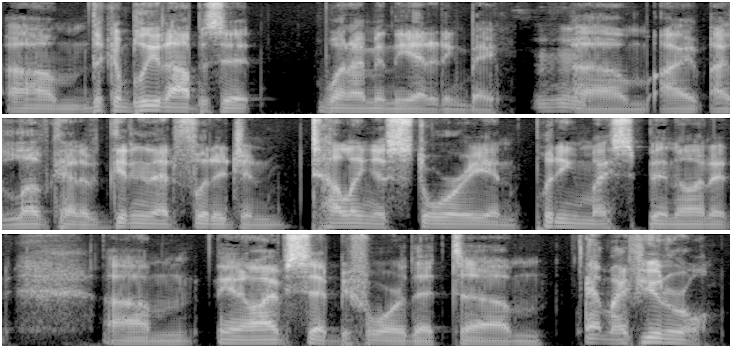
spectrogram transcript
um, the complete opposite when I'm in the editing bay. Um, I, I love kind of getting that footage and telling a story and putting my spin on it. Um, you know, I've said before that um, at my funeral,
